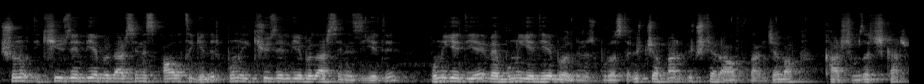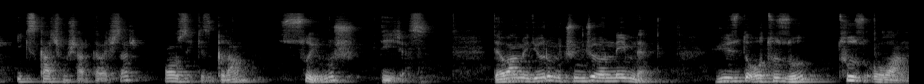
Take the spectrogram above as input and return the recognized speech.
şunu 250'ye bölerseniz 6 gelir. Bunu 250'ye bölerseniz 7. Bunu 7'ye ve bunu 7'ye böldünüz. Burası da 3 yapar. 3 kere 6'dan cevap karşımıza çıkar. X kaçmış arkadaşlar? 18 gram suymuş diyeceğiz. Devam ediyorum 3. örneğimle. %30'u tuz olan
